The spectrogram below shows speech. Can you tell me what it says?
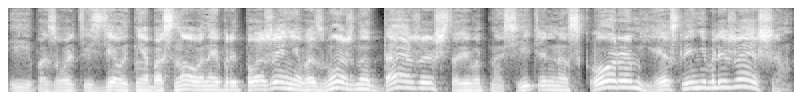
И позвольте сделать необоснованное предположение, возможно, даже, что и в относительно скором, если не ближайшем.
